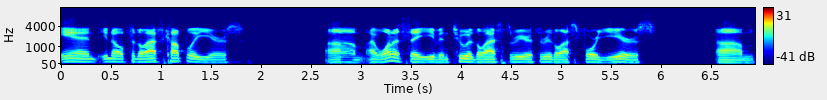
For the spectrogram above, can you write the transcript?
And you know, for the last couple of years, um, I want to say even two of the last three or three of the last four years, um,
